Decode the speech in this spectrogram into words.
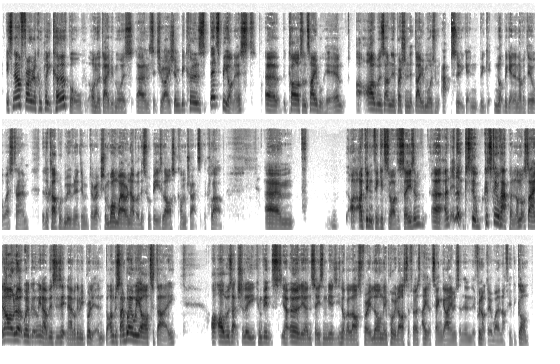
it's now thrown a complete curveball on the David Moyes um, situation because let's be honest, uh, cards on the table here. I, was under the impression that David Moyes would absolutely getting not be getting another deal at West Ham. That the club would move in a different direction, one way or another. This would be his last contract at the club. Um, I, I didn't think he'd survive the season, uh, and it look still could still happen. I'm not saying, oh look, we're you know this is it now, we're going to be brilliant. But I'm just saying where we are today. I, I was actually convinced, you know, earlier in the season he's not going to last very long. He'll probably last the first eight or ten games, and then if we're not doing well enough, he'll be gone.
